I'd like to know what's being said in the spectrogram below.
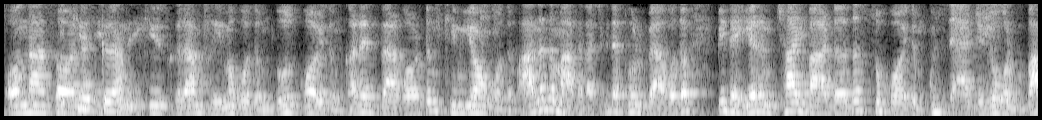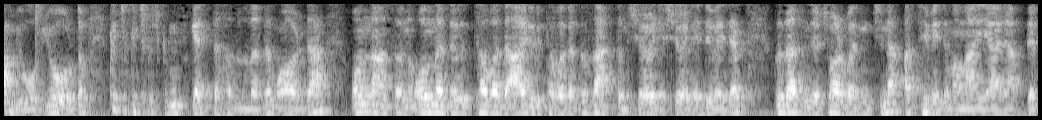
Ondan sonra 200 gram. içine 200 gram kıyma koydum, tuz koydum, karabiber koydum, kimyon koydum. Anladın mı arkadaşlar? Bir de pul biber koydum. Bir de yarım çay bardağı da su koydum. Güzelce yoğur babam yoğur yoğurdum. Küçük küçük küçük miskette hazırladım orada. Ondan sonra onları da tavada ayrı bir tavada kızarttım şöyle şöyle ediverdim. Kızartınca çorbanın içine atıverdim aman ya Rabbim.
